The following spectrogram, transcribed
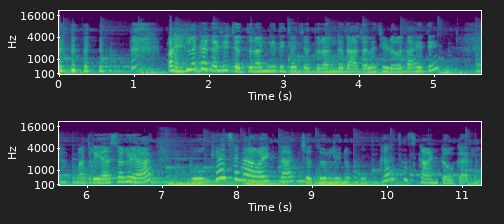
पाहिलं का कशी चतुरंगी तिच्या चतुरंग दादाला चिडवत आहे ते? मात्र या सगळ्यात बोक्याचं नाव ऐकता चतुर्लीनं उगाच कान टवकारली.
